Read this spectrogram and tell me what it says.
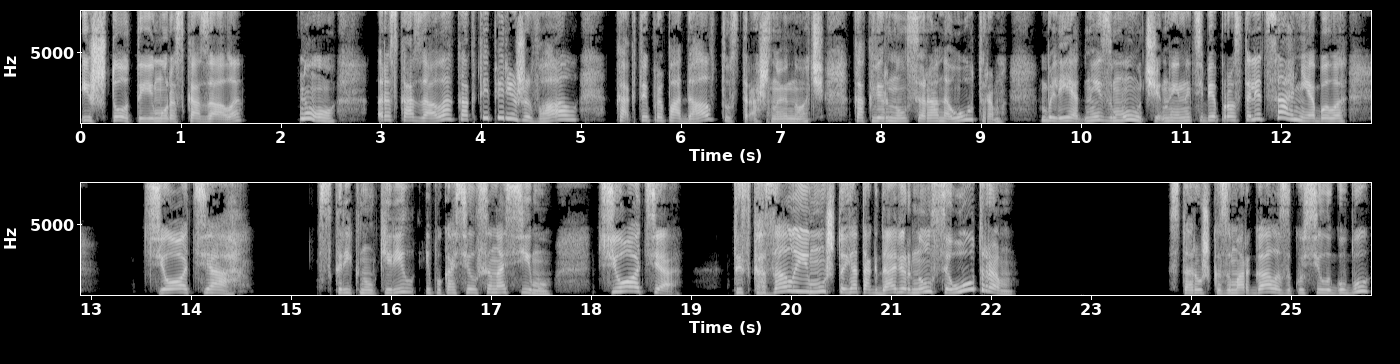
И что ты ему рассказала?» «Ну, рассказала, как ты переживал, как ты пропадал в ту страшную ночь, как вернулся рано утром, бледный, измученный, на тебе просто лица не было». «Тетя!» Вскрикнул Кирилл и покосился на Симу. «Тетя! Ты сказала ему, что я тогда вернулся утром?» Старушка заморгала, закусила губу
